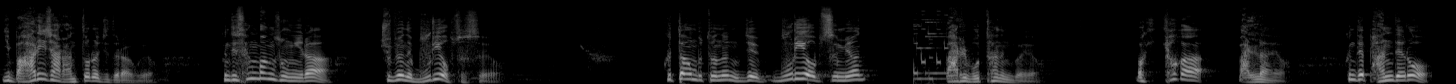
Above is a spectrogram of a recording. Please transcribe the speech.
이 말이 잘 안 떨어지더라고요. 근데 생방송이라 주변에 물이 없었어요. 그 다음부터는 이제 물이 없으면 말을 못 하는 거예요. 막 혀가 말라요. 근데 반대로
